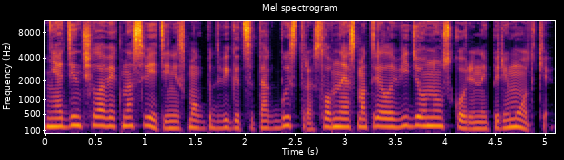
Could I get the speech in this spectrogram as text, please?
Ни один человек на свете не смог бы двигаться так быстро, словно я смотрела видео на ускоренной перемотке.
